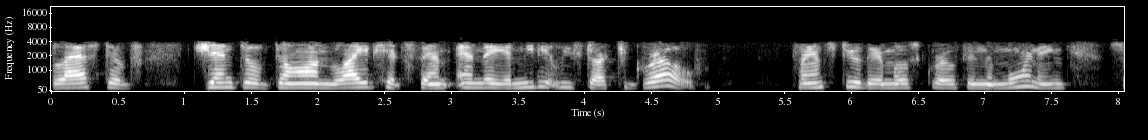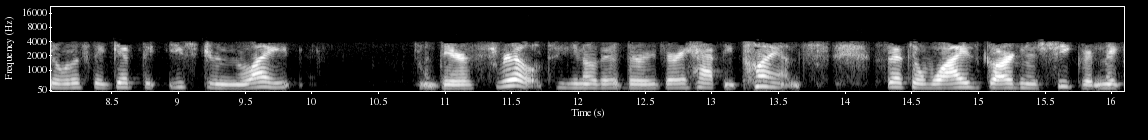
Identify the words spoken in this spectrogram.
blast of gentle dawn light hits them, and they immediately start to grow. Plants do their most growth in the morning, so if they get the eastern light, they're thrilled. You know, they're very, very happy plants. So that's a wise gardener's secret. Make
